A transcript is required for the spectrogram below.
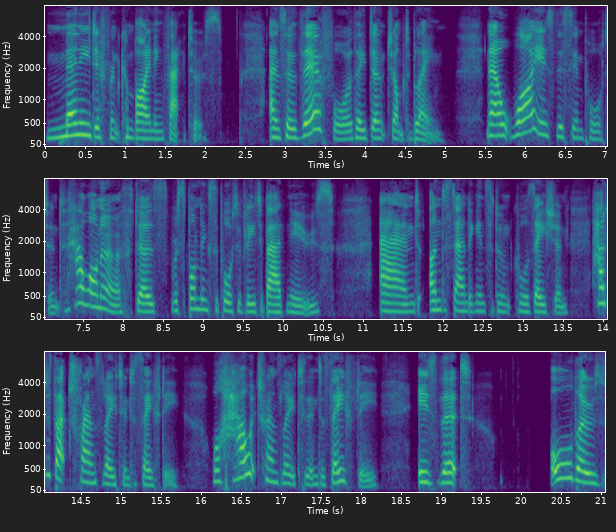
many different combining factors. And so, therefore, they don't jump to blame. Now, why is this important? How on earth does responding supportively to bad news and understanding incident causation, how does that translate into safety? Well, how it translates into safety is that all those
